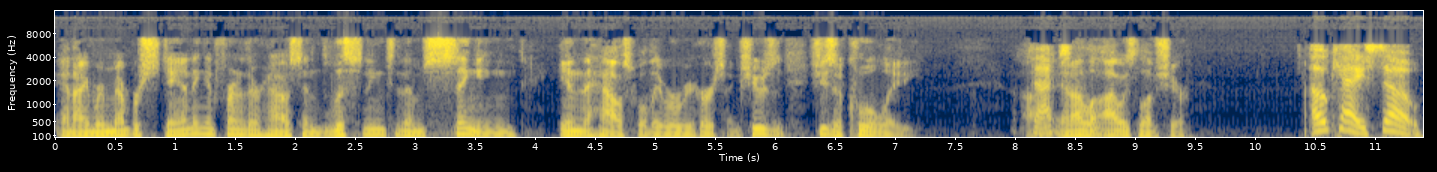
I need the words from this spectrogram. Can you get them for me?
and I remember standing in front of their house and listening to them singing in the house while they were rehearsing. She was she's a cool lady, Uh, and I, lo- I always love Cher. Okay, so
